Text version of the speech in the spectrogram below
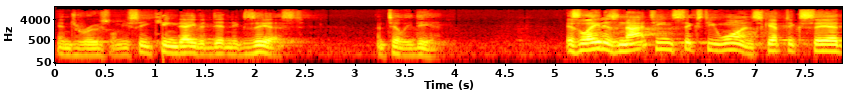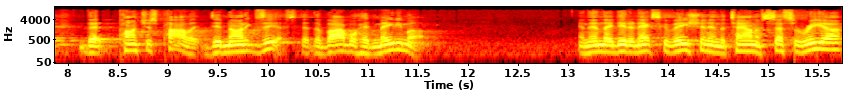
in Jerusalem. You see, King David didn't exist until he did. As late as 1961, skeptics said that Pontius Pilate did not exist, that the Bible had made him up. And then they did an excavation in the town of Caesarea.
